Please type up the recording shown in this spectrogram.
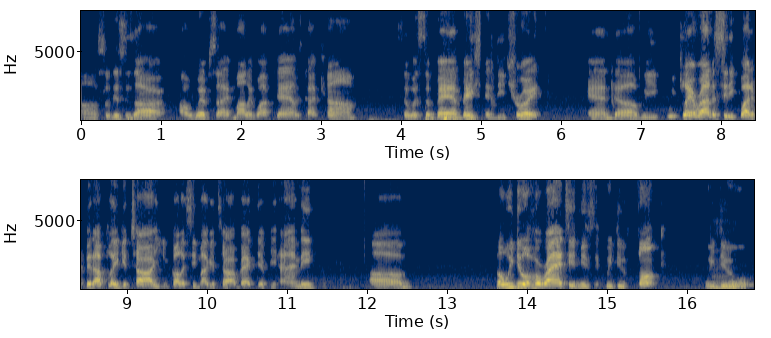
Uh, so this is our, our website, mollywopjams.com. So it's a band based in Detroit, and uh, we we play around the city quite a bit. I play guitar. You can probably see my guitar back there behind me. Um, but we do a variety of music. We do funk, we do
